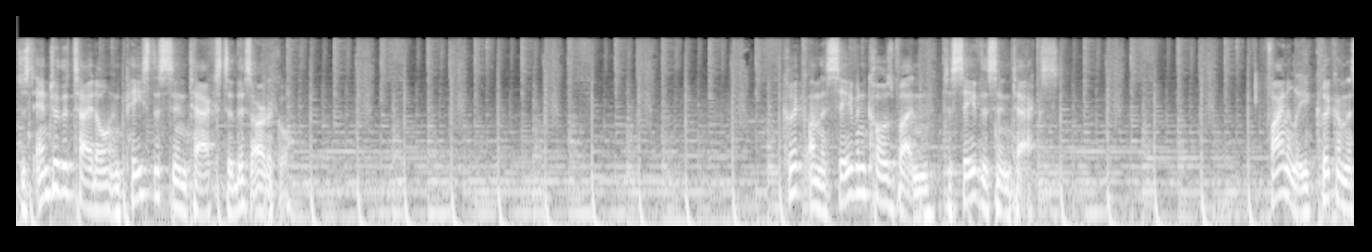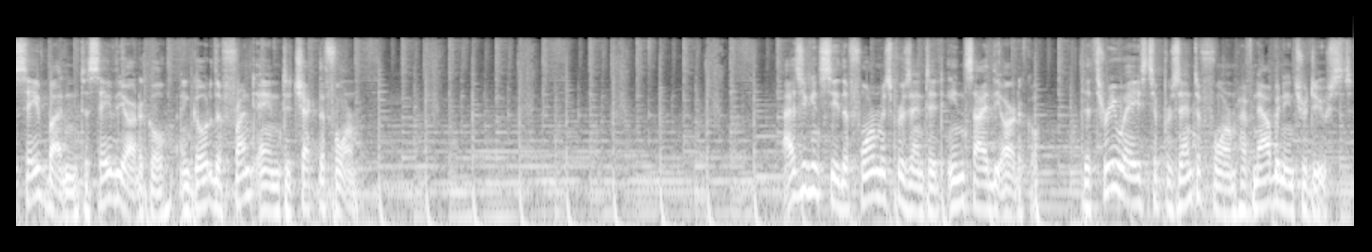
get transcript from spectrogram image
Just enter the title and paste the syntax to this article. Click on the Save and Close button to save the syntax. Finally, click on the Save button to save the article and go to the front end to check the form. As you can see, the form is presented inside the article. The three ways to present a form have now been introduced.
